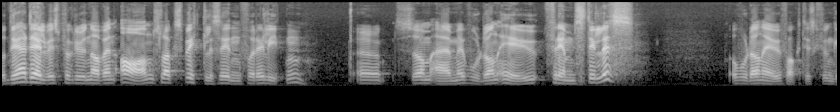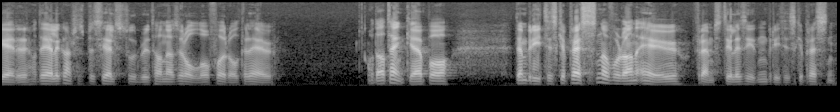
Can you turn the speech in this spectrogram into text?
Og Det er delvis pga. en annen slags splittelse innenfor eliten, uh, som er med hvordan EU fremstilles, og hvordan EU faktisk fungerer. Og Det gjelder kanskje spesielt Storbritannias rolle og forhold til EU. Og Da tenker jeg på den britiske pressen og hvordan EU fremstilles i den britiske pressen.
